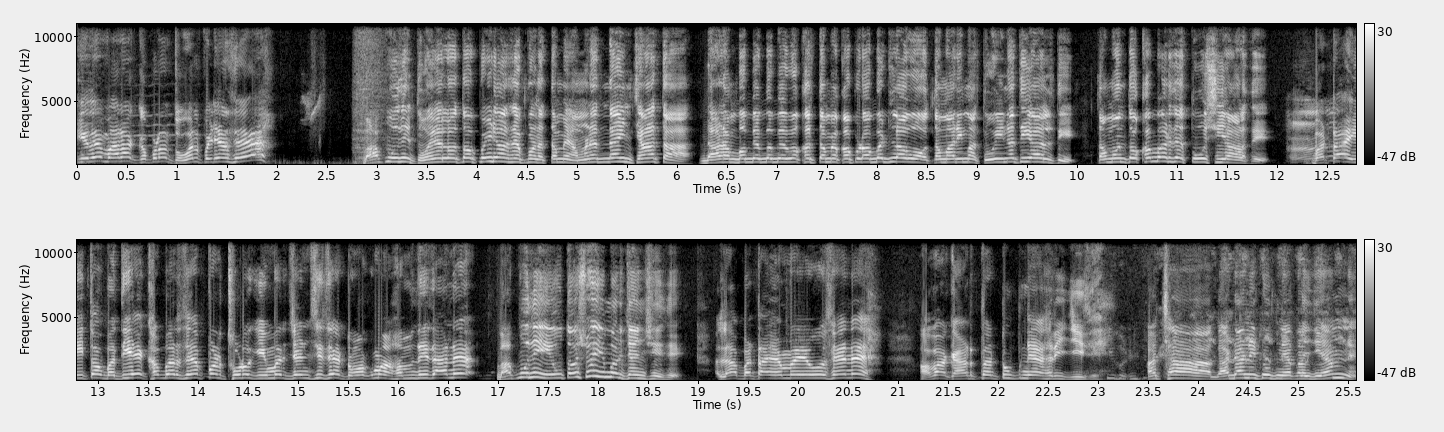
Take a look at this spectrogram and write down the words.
કીધે મારા કપડા ધોવલ પડ્યા છે? બાપુજી ધોયેલો તો પડ્યો છે પણ તમે હમણાં જ નાઈને ચાતા દાડામ બબે બબે વખત તમે કપડા બદલાવો તમારીમાં ધોઈ નથી હાલતી. તમને તો ખબર છે તું શિયાળ છે. બટા ઈ તો બધી ખબર છે પણ થોડુંક ઇમરજન્સી છે ટોંકમાં હમદીદા ને. બાપુજી એવું તો શું ઇમરજન્સી છે? અલ્યા બટા એમાં એવું છે ને હવા કાઢતા ટૂંક ને હરીજી છે. અચ્છા ગાડાની ટૂંક નીકળી છે એમ ને?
